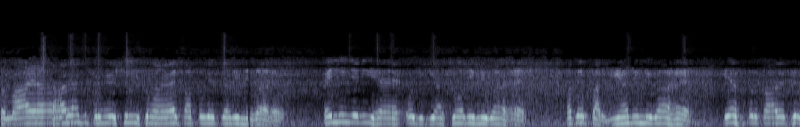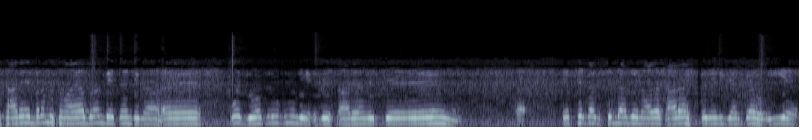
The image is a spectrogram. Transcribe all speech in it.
ਸਮਾਇਆ। ਸਾਰਿਆਂ 'ਚ ਪਰਮੇਸ਼ਰ ਹੀ ਸਮਾਇਆ ਤੱਤ ਦੀ ਨਿਗਾਹ ਹੈ। ਪਹਿਲੀ ਜਿਹੜੀ ਹੈ ਉਹ ਜਿਗਿਆਸੂਆਂ ਦੀ ਨਿਗਾਹ ਹੈ। ਅਤੇ ਭਰਮੀਆਂ ਦੀ ਨਿਗਾਹ ਹੈ। ਇਸ ਪ੍ਰਕਾਰ ਇੱਥੇ ਸਾਰੇ ਬ੍ਰਹਮ ਸਮਾਇਆ ਬ੍ਰਹਮ ਦੇਵਤਿਆਂ ਨਿਗਾਹ ਹੈ। ਉਹ ਜੋਤ ਰੂਪ ਨੂੰ ਵੇਖਦੇ ਸਾਰਿਆਂ ਵਿੱਚ। ਇੱਥੇ ਤੱਕ ਸਿੱਧਾ ਦੇ ਨਾਲ 18 ਅਸ਼ਟਪਦੀਆਂ ਦੀ ਚਰਚਾ ਹੋਈ ਹੈ।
